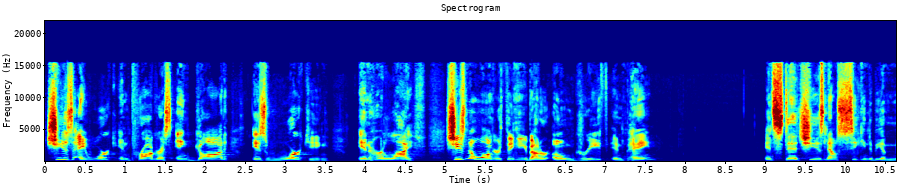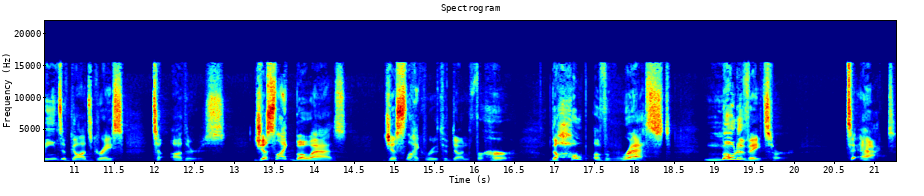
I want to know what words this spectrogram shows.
she is a work in progress, and God is working in her life. She's no longer thinking about her own grief and pain. Instead, she is now seeking to be a means of God's grace to others, just like Boaz, just like Ruth have done for her. The hope of rest motivates her to act.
